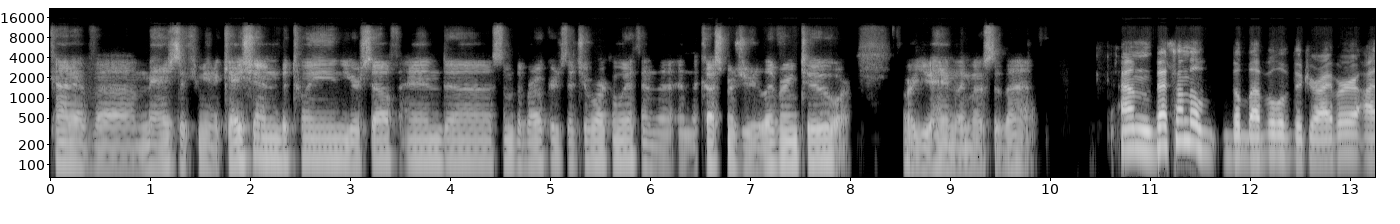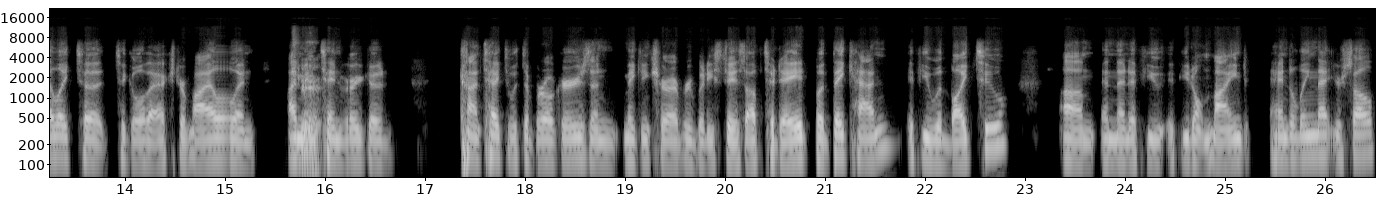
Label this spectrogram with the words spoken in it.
kind of uh, manage the communication between yourself and uh, some of the brokers that you're working with and the and the customers you're delivering to, or or are you handling most of that? Um, that's on the the level of the driver. I like to to go the extra mile, and I Sure. maintain very good contact with the brokers and making sure everybody stays up to date. But they can, if you would like to. Um, and then if you if you don't mind handling that yourself,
